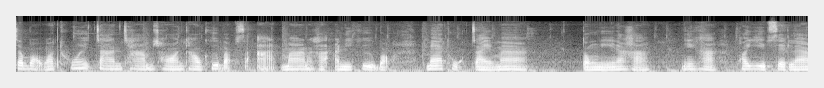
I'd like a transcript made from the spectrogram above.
จะบอกว่าถ้วยจานชามช้อนเขาคือแบบสะอาดมากนะคะ อันนี้คือบอกแม่ถูกใจมากตรงนี้นะคะ นี่ค่ะ พอหยิบเสร็จแล้ว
